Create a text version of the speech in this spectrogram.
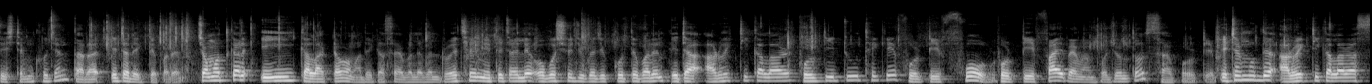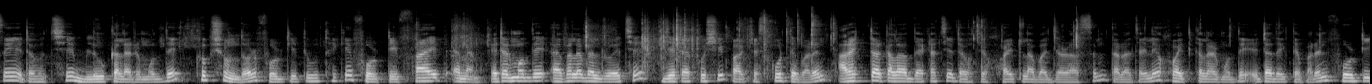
সিস্টেম খুঁজেন, তারা এটা দেখতে পারেন। চমৎকার এই কালারটাও আমাদের কাছে অ্যাভেলেবেল রয়েছে। নিতে চাইলে অবশ্যই যোগাযোগ করতে পারেন। এটা আরও একটি কালার ফোরটি টু থেকে forty four forty five M M পর্যন্ত সাপোর্টিভ এটার মধ্যে আরও একটি কালার আছে। এটা হচ্ছে ব্লু কালারের মধ্যে। খুব সুন্দর ফোরটি টু থেকে ফোরটি ফাইভ এম এম এটার মধ্যে অ্যাভেলেবেল রয়েছে। যেটা খুশি পারচেস করতে পারেন। আরেকটা কালার দেখাচ্ছে, এটা হচ্ছে হোয়াইট লাভার যারা আছেন, তারা চাইলে হোয়াইট কালার মধ্যে এটা দেখতে পারেন। ফোরটি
